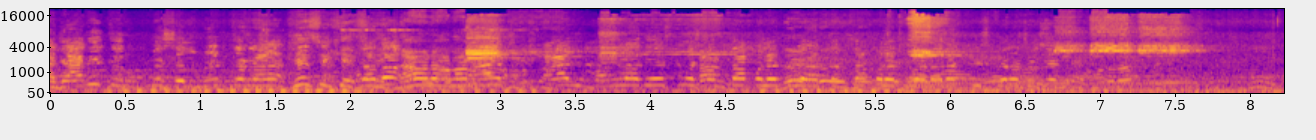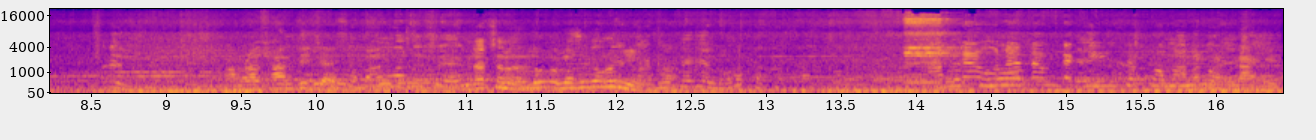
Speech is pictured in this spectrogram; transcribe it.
आजादी के रूप में सेलिब्रेट कर रहा है दादा ना, ना, ना। आज आज बांग्लादेश में सत्ता पलट हुआ सत्ता पलट हुआ दादा किस तरह से देख रहे हैं আমরা শান্তি চাই আপনার ওনার নামটা কি? প্রমাণ করুন। নাহিদ।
